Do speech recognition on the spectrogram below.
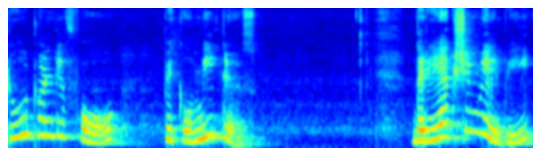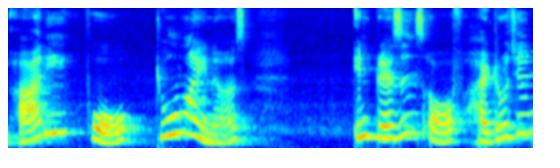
224 picometers. The reaction will be Re4 2 minus in presence of hydrogen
